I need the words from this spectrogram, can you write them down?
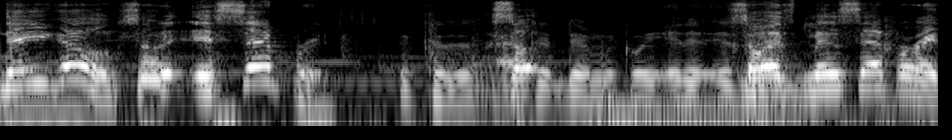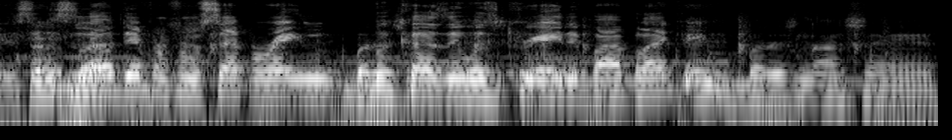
There you go. So it's separate. Because it's So- academically. It, it's So not- it's been separated. So this is no different from separating but because it was created by black people. but it's not saying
